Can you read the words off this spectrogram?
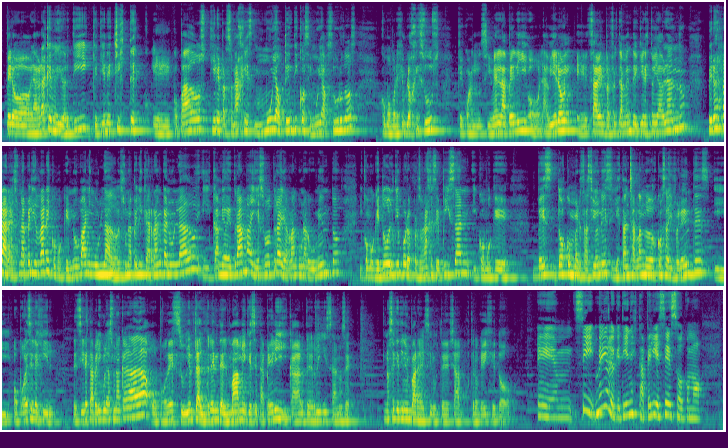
Pero la verdad que me divertí, que tiene chistes eh, copados, tiene personajes muy auténticos y muy absurdos, como por ejemplo Jesús, que cuando si ven la peli o la vieron, eh, saben perfectamente de quién estoy hablando. Pero es rara, es una peli rara y como que no va a ningún lado. Es una peli que arranca en un lado y cambia de trama y es otra y arranca un argumento y como que todo el tiempo los personajes se pisan y como que ves dos conversaciones y están charlando dos cosas diferentes y o podés elegir decir esta película es una cagada o podés subirte al tren del mame que es esta peli y cagarte de risa, no sé. No sé qué tienen para decir ustedes, ya creo que dije todo. Eh, sí, medio lo que tiene esta peli es eso, como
